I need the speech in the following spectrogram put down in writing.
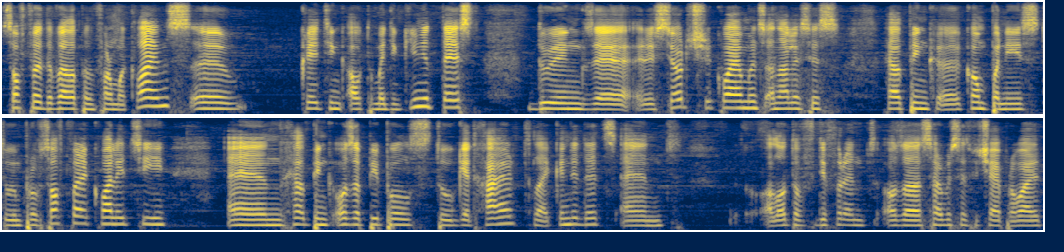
software development for my clients, uh, creating automating unit tests, doing the research requirements analysis, helping uh, companies to improve software quality, and helping other peoples to get hired, like candidates and a lot of different other services which I provide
